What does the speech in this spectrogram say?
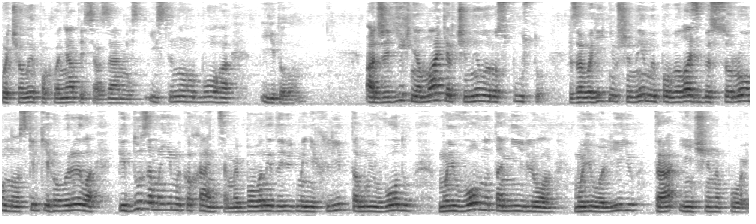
почали поклонятися замість істинного Бога ідолам. Адже їхня матір чинила розпусту, завагітнівши ними, повелась безсоромно, оскільки говорила: піду за моїми коханцями, бо вони дають мені хліб та мою воду, мою вовну та мій льон, мою олію та інші напої.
